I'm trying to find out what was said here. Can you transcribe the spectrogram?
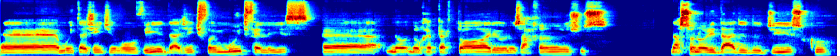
é, muita gente envolvida, a gente foi muito feliz é, no, no repertório, nos arranjos, na sonoridade do disco.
